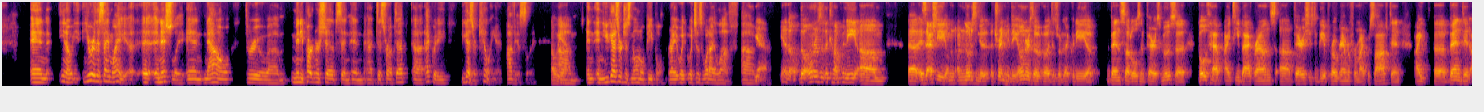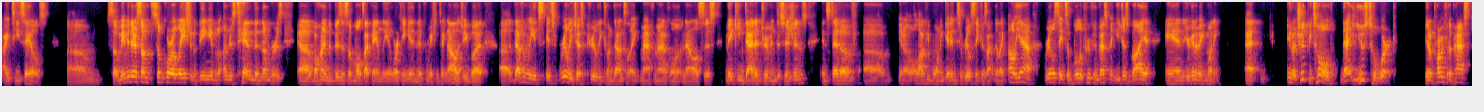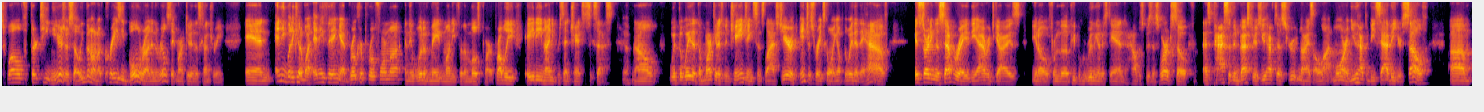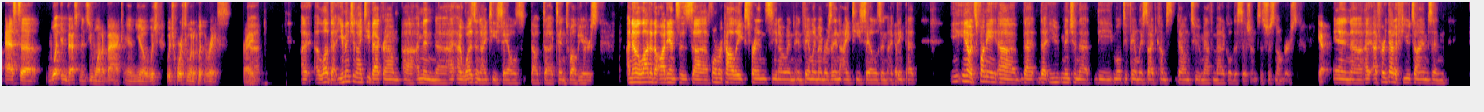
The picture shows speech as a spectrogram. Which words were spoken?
and you know you were the same way uh, initially. And now through um, many partnerships and, and at disrupt uh, equity you guys are killing it obviously. Oh yeah. Um, and and you guys are just normal people right? Which is what i love. Um, yeah. Yeah the, the owners of the company um, uh, is actually I'm, I'm noticing a, a, trend here. The owners of uh, Disrupt Equity, uh, Ben Suttles and faris Musa, both have IT backgrounds. Uh, Faris used to be a programmer for Microsoft, and I uh, Ben did IT sales Um, so maybe there's some some correlation with being able to understand the numbers uh, behind the business of multifamily and working in information technology. But uh, definitely, it's it's really just purely come down to like mathematical analysis, making data driven decisions instead of um, you know a lot of people want to get into real estate because they're like, oh yeah, real estate's a bulletproof investment. You just buy it and you're going to make money. At you know, truth be told, that used to work you know, probably for the past 12, 13 years or so, we've been on a crazy bull run in the real estate market in this country. And anybody could have bought anything at broker pro forma and they would have made money for the most part, probably 80, 90% chance of success. Yeah. Now, with the way that the market has been changing since last year, with interest rates going up the way that they have, it's starting to separate the average guys you know from the people who really understand how this business works so as passive investors you have to scrutinize a lot more and you have to be savvy yourself um, as to what investments you want to back and you know which which horse you want to put in the race right? Yeah. I, I love that. You mentioned it background. Uh, i'm in uh, I, I, was in it sales about uh, 10 12 years. I know a lot of the audiences uh, former colleagues friends you know and, and family members in it sales. And i yep. think that you know it's funny uh, that that you mentioned that the multifamily side comes down to mathematical decisions. It's just numbers. Yeah and uh, I, have heard that a few times. And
